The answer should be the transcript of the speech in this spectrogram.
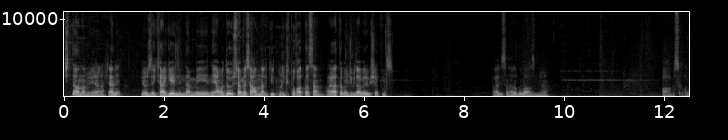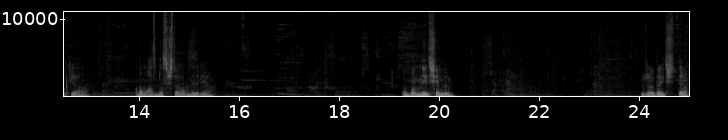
Cidden anlamıyor ya. Yani bilmiyorum zeka geriliğinden mi ne ama dövsen mesela anlar. Gidip bunu iki tokatlasan hayatı boyunca bir daha böyle bir şey yapmaz. Hadi sana da bu lazım ya. Abi kaldık ya. Adam ağzımda sıçtı abi bu nedir ya? Oğlum ben bunu yetişemiyorum. Güzel de yetişti değil mi?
